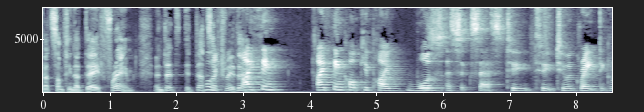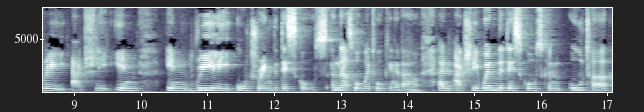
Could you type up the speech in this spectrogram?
that's something that they framed, and that that's well, actually there. I think I think Occupy was a success to to to a great degree, actually in in really altering the discourse and that's what we're talking about. Mm. and actually when the discourse can alter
